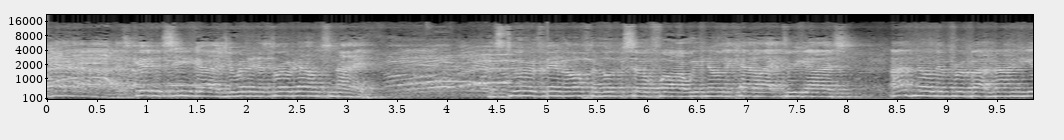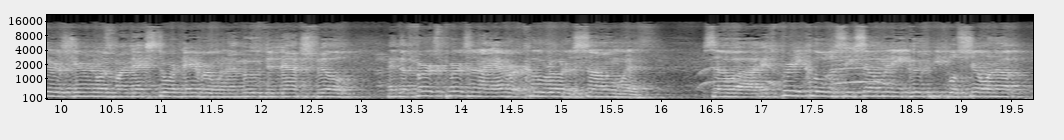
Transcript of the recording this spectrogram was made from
Yeah, it's good to see you guys. You're ready to throw down tonight. This tour has been off the hook so far. We've known the Cadillac 3 guys. I've known them for about nine years. Jaren was my next door neighbor when I moved to Nashville, and the first person I ever co-wrote a song with. So uh, it's pretty cool to see so many good people showing up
